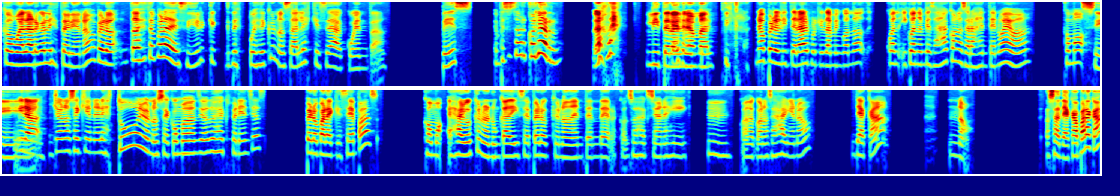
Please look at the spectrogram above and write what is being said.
como a largo la historia, ¿no? Pero todo esto para decir que después de que uno sale es que se da cuenta. ¿Ves? Empezás a ver color. Literalmente. dramática. No, pero literal, porque también cuando, cuando... Y cuando empiezas a conocer a gente nueva, como... Sí. Mira, yo no sé quién eres tú, yo no sé cómo han sido tus experiencias, pero para que sepas, como es algo que uno nunca dice, pero que uno da a entender con sus acciones y Mm, cuando conoces a alguien nuevo, de acá, no. O sea, de acá para acá,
